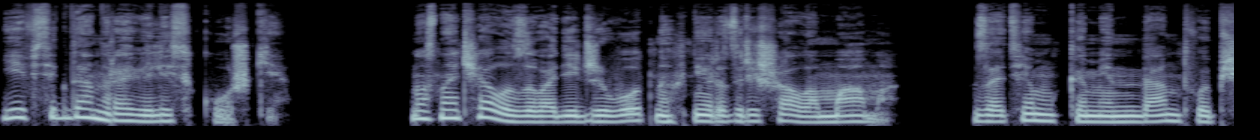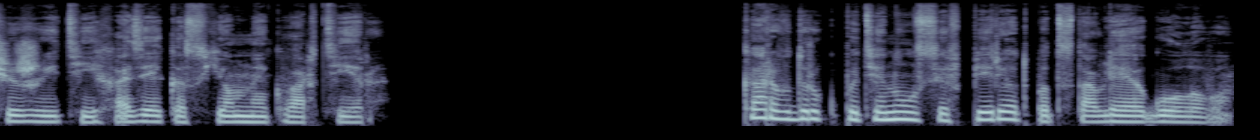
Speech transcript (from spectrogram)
Ей всегда нравились кошки. Но сначала заводить животных не разрешала мама, затем комендант в общежитии и хозяйка съемной квартиры. Кар вдруг потянулся вперед, подставляя голову.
